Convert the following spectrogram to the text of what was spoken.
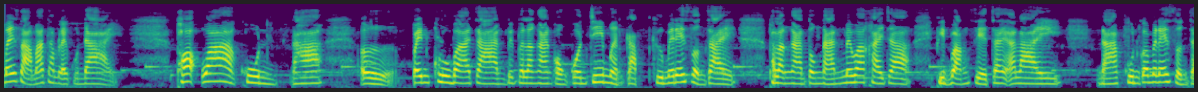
ไม่สามารถทำอะไรคุณได้ เพราะว่าคุณนะคะเออเป็นครูบาอาจารย์เป็นพลังงานของคนที่เหมือนกับ คือไม่ได้สนใจพลังงานตรงนั้น ไม่ว่าใครจะผิดหวังเสียใจอะไร นะคุณก็ไม่ได้สนใจ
